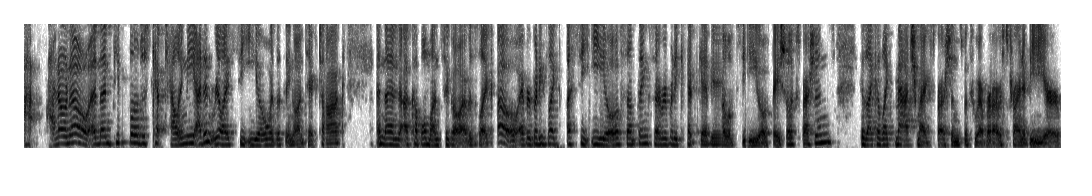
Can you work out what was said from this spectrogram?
I, don't know and then people just kept telling me i didn't realize ceo was a thing on tiktok and then a couple months ago i was like oh everybody's like a ceo of something so everybody kept giving me a ceo of facial expressions because i could like match my expressions with whoever i was trying to be or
